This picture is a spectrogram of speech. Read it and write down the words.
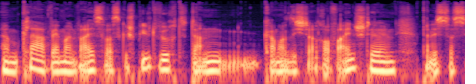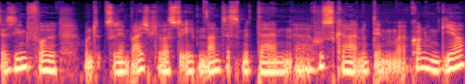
ähm, klar, wenn man weiß, was gespielt wird, dann kann man sich darauf einstellen, dann ist das sehr sinnvoll. Und zu dem Beispiel, was du eben nanntest mit deinen äh, Huskarl und dem äh, Konungier,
